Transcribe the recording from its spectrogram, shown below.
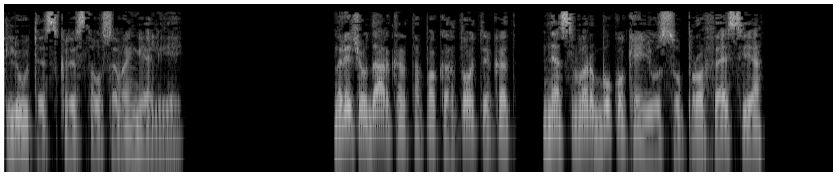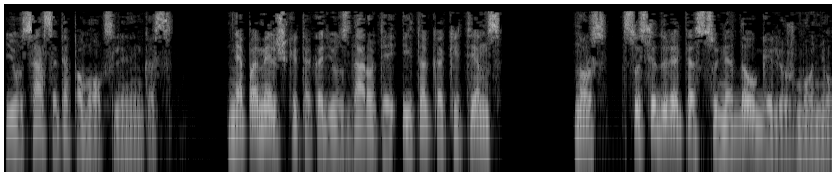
kliūtis Kristaus Evangelijai. Norėčiau dar kartą pakartoti, kad nesvarbu kokia jūsų profesija, jūs esate pamokslininkas. Nepamirškite, kad jūs darote įtaką kitiems, nors susidurėte su nedaugeliu žmonių.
